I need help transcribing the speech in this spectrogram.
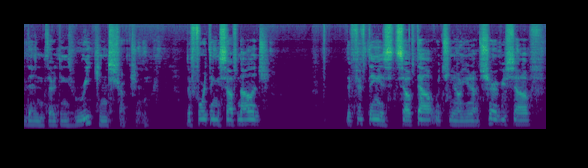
then third thing is reconstruction. The fourth thing is self-knowledge. The fifth thing is self-doubt, which, you know, you're not sure of yourself.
